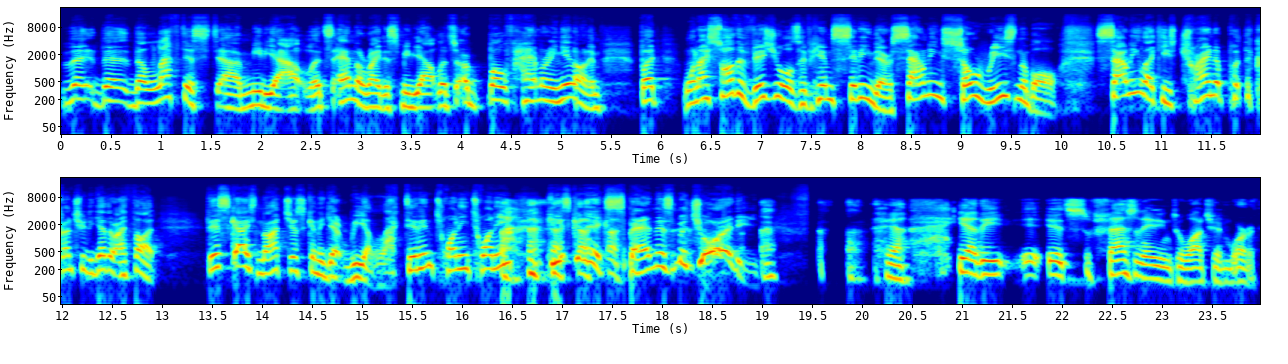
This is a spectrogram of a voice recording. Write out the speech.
the, the, the leftist uh, media outlets and the rightist media outlets are both hammering in on him. But when I saw the visuals of him sitting there, sounding so reasonable, sounding like he's trying to put the country together, I thought, this guy's not just going to get reelected in 2020. He's going to expand his majority. Yeah, yeah. The it's fascinating to watch him work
